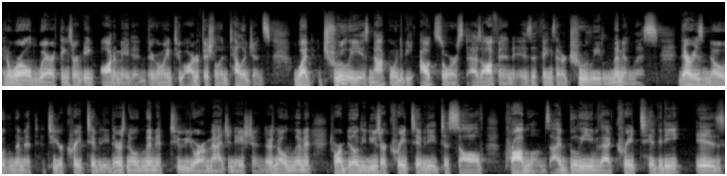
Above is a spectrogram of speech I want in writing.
In a world where things are being automated, they're going to artificial intelligence. What truly is not going to be outsourced as often is the things that are truly limitless. There is no limit to your creativity. There's no limit to your imagination. There's no limit to our ability to use our creativity to solve problems. I believe that creativity is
